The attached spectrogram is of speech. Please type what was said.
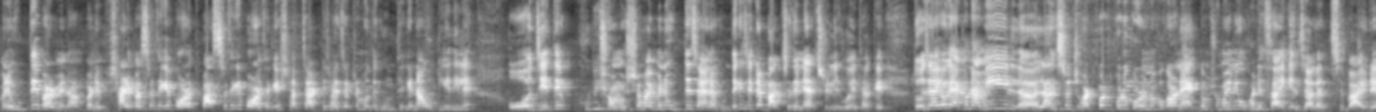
মানে উঠতে পারবে না। মানে সাড়ে পাঁচটা থেকে পড়া, পাঁচটা থেকে পড়া থাকে চারটে সাড়ে চারটের মধ্যে ঘুম থেকে না উঠিয়ে দিলে ও যেতে খুবই সমস্যা হয় মানে উঠতে চায় না, ঘুম থেকে যেটা বাচ্চাদের ন্যাচারালি হয়ে থাকে। তো যাই হোক, এখন আমি লাঞ্চটা ঝটপট করে করে নেব, কারণ একদম সময় নেই, ওখানে সাইকেল চালাচ্ছে বাইরে।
